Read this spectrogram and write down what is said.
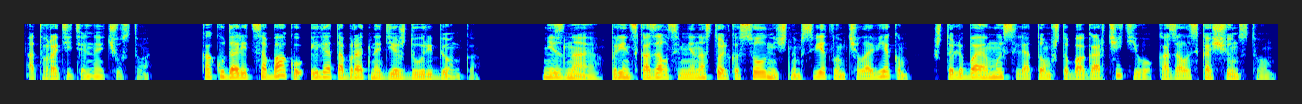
Отвратительное чувство. Как ударить собаку или отобрать надежду у ребенка? Не знаю, принц казался мне настолько солнечным, светлым человеком, что любая мысль о том, чтобы огорчить его, казалась кощунством.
